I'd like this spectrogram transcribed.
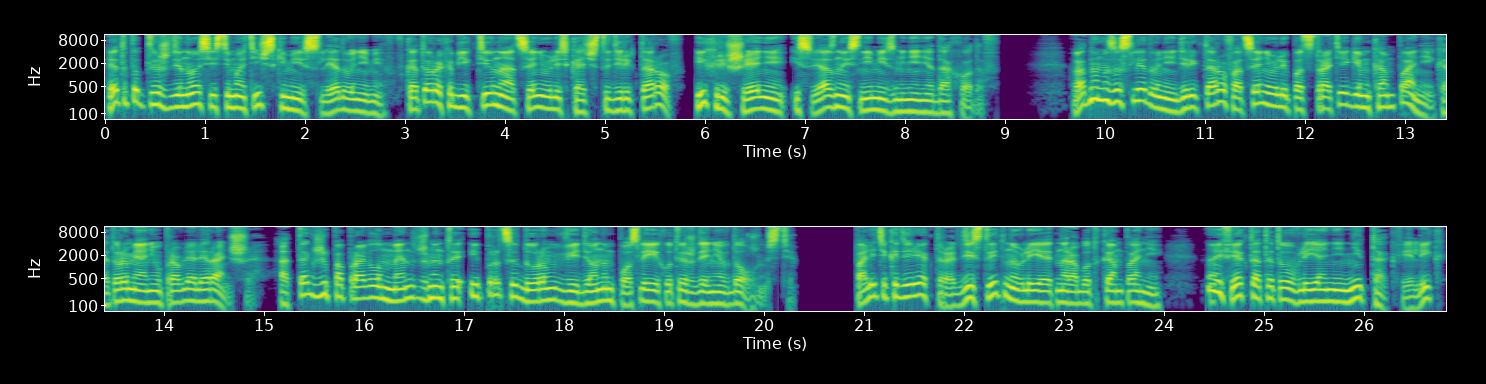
Это подтверждено систематическими исследованиями, в которых объективно оценивались качества директоров, их решения и связанные с ними изменения доходов. В одном из исследований директоров оценивали по стратегиям компаний, которыми они управляли раньше, а также по правилам менеджмента и процедурам, введенным после их утверждения в должности. Политика директора действительно влияет на работу компании, но эффект от этого влияния не так велик,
